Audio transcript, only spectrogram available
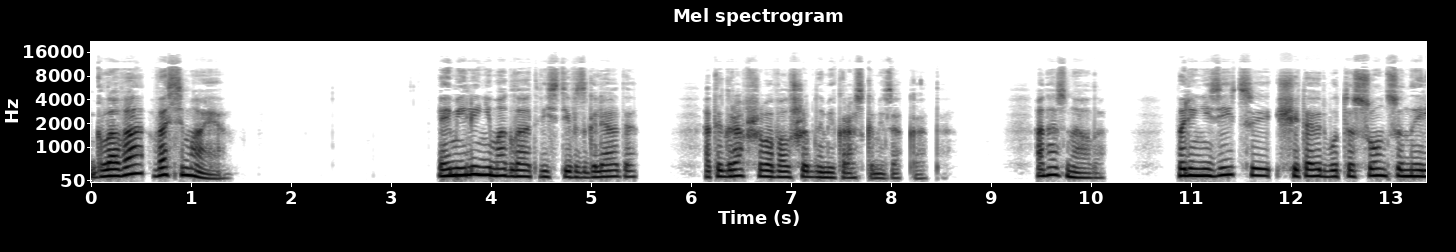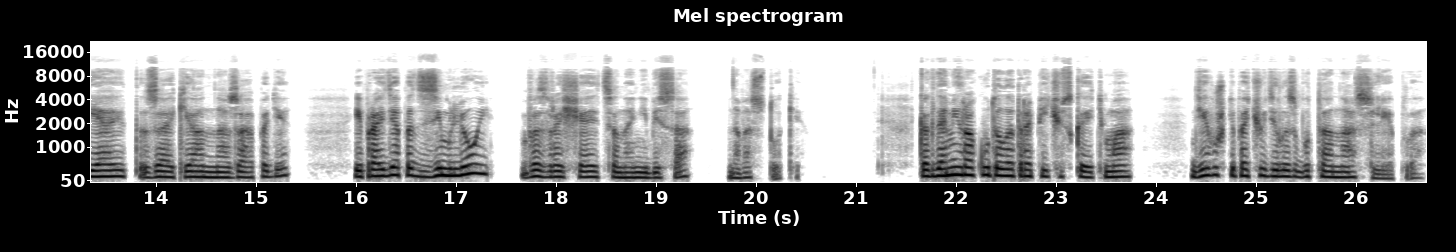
Глава восьмая Эмили не могла отвести взгляда от игравшего волшебными красками заката. Она знала, полинезийцы считают, будто солнце ныряет за океан на западе и, пройдя под землей, возвращается на небеса на востоке. Когда мир окутала тропическая тьма, девушке почудилось, будто она ослепла.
